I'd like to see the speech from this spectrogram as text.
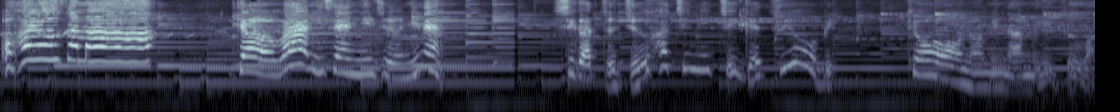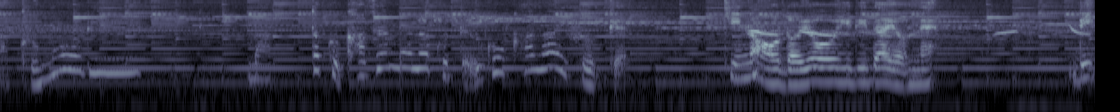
おはようさま。今日は2022年4月18日月曜日。今日の南伊豆は曇り。全く風もなくて動かない風景。昨日土曜入りだよね。立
